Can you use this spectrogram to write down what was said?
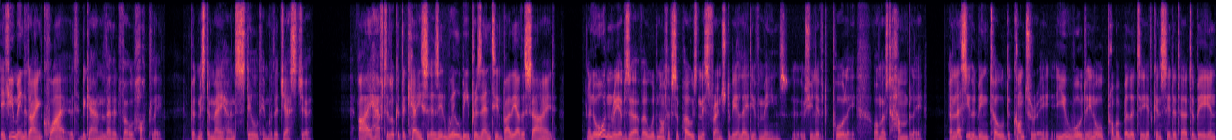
If you mean that I inquired, began Leonard Vole hotly, but Mr. Mayherne stilled him with a gesture. I have to look at the case as it will be presented by the other side. An ordinary observer would not have supposed Miss French to be a lady of means. Uh, she lived poorly, almost humbly. Unless you had been told the contrary, you would, in all probability, have considered her to be in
